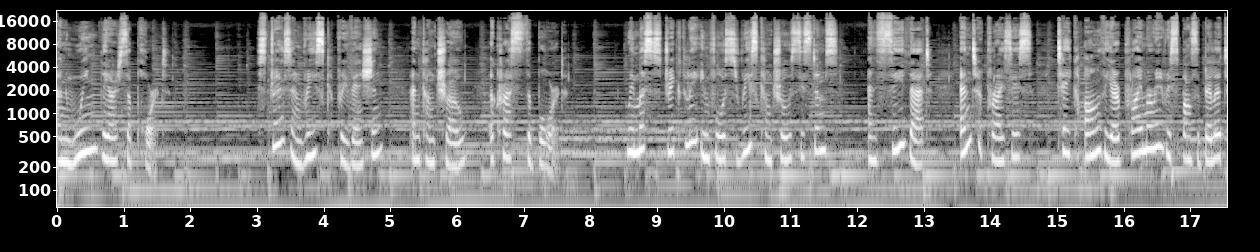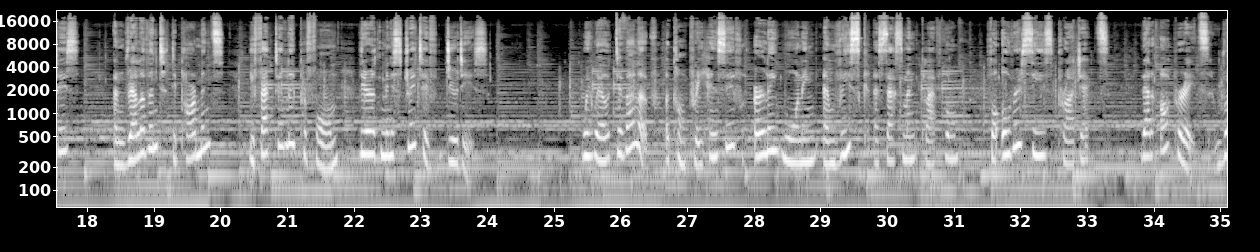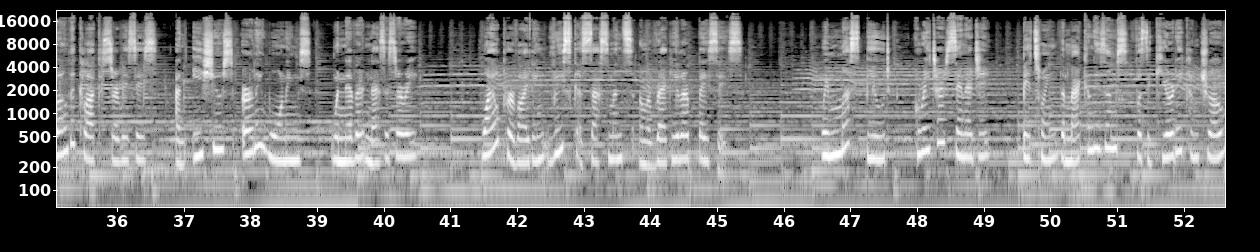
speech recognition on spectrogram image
and win their support. Strengthen risk prevention and control across the board. We must strictly enforce risk control systems and see that enterprises take on their primary responsibilities and relevant departments effectively perform their administrative duties. We will develop a comprehensive early warning and risk assessment platform for overseas projects that operates round the clock services and issues early warnings whenever necessary, while providing risk assessments on a regular basis. We must build greater synergy between the mechanisms for security control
